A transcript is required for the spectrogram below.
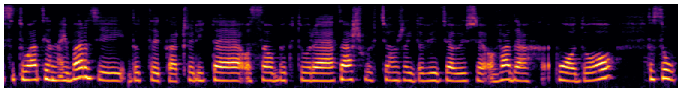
sytuacja najbardziej dotyka, czyli te osoby, które zaszły w ciążę i dowiedziały się o wadach płodu, to są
